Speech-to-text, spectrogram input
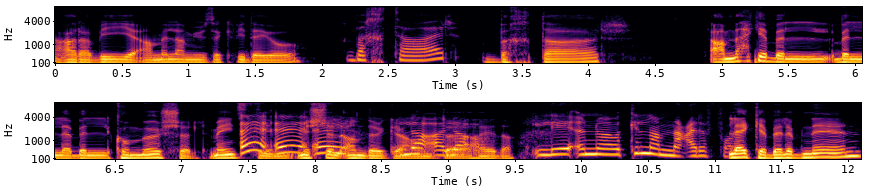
عربية اعمل لها music video بختار. بختار. عم نحكي بال بال بال commercial mainstream إيه، مش إيه. ال under لا، ground لا. هيدا. لأنه كلنا بنعرفهم. ليكي بلبنان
